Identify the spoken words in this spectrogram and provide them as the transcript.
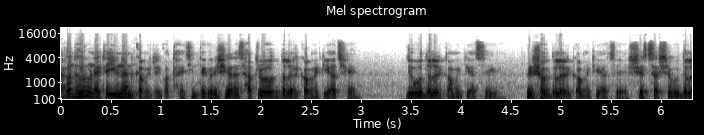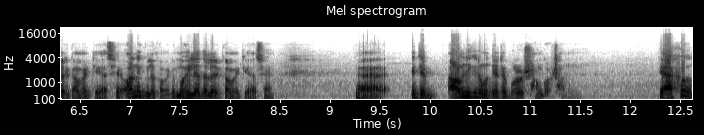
এখন ধরুন একটা ইউনিয়ন কমিটির কথাই চিন্তা করি, সেখানে ছাত্র দলের কমিটি আছে, যুব দলের কমিটি আছে, কৃষক দলের কমিটি আছে, স্বেচ্ছাসেবক দলের কমিটি আছে, অনেকগুলো কমিটি, মহিলা দলের কমিটি আছে। এটা আওয়ামী লীগের মতো একটা বড় সংগঠন। এখন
